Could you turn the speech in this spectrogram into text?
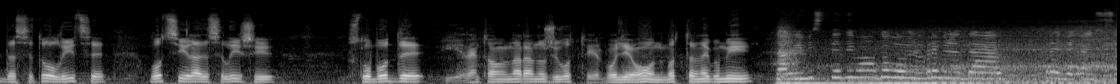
da se to lice locira, da se liši slobode i eventualno naravno života, jer bolje on mrtav nego mi. Da li mislite da imamo dovoljno vremena da pređe granicu sa?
